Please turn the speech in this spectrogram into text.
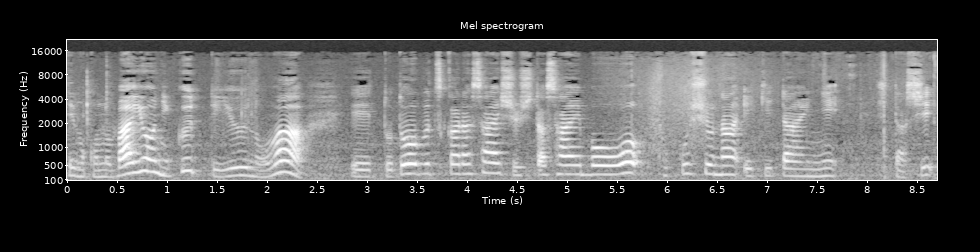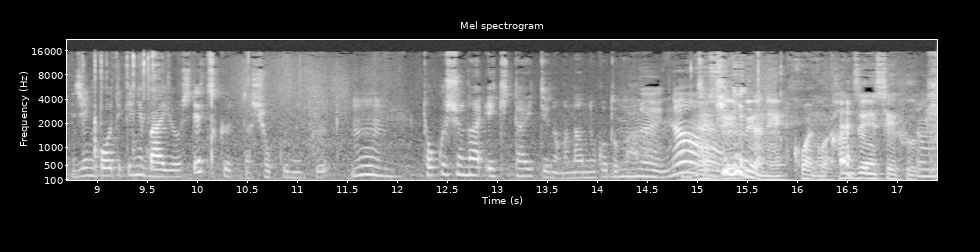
でもこの培養肉っていうのは、えー、と動物から採取した細胞を特殊な液体に浸し人工的に培養して作った食肉。うん。特殊な液体っていうのが何のことうかまいな。ね SF やね怖い怖い。もう完全 SF うまいな。気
